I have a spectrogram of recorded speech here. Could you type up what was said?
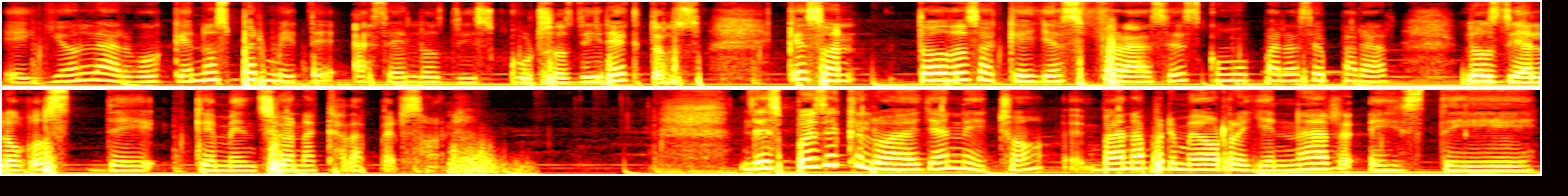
el guion largo que nos permite hacer los discursos directos, que son todas aquellas frases como para separar los diálogos de que menciona cada persona. Después de que lo hayan hecho, van a primero rellenar este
